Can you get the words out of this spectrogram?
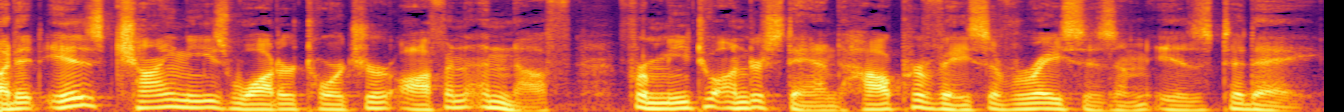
but it is Chinese water torture often enough for me to understand how pervasive racism is today.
